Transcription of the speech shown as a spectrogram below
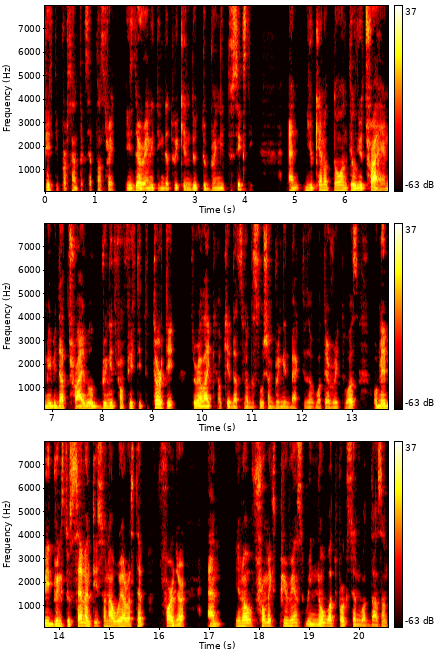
50% acceptance rate. Is there anything that we can do to bring it to 60? And you cannot know until you try. And maybe that try will bring it from 50 to 30. So we're like, okay, that's not the solution. Bring it back to the, whatever it was. Or maybe it brings to 70. So now we are a step further. And, you know, from experience, we know what works and what doesn't.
